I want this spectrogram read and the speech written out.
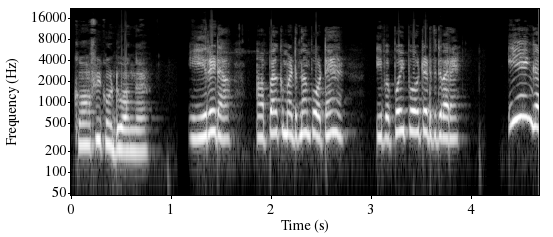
காஃபி கொண்டு வாங்க. இருடா அப்பாவுக்கு மட்டும்தான் போட்டேன். இப்ப போய் போட்டு எடுத்துட்டு வரேன். ஏங்க?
